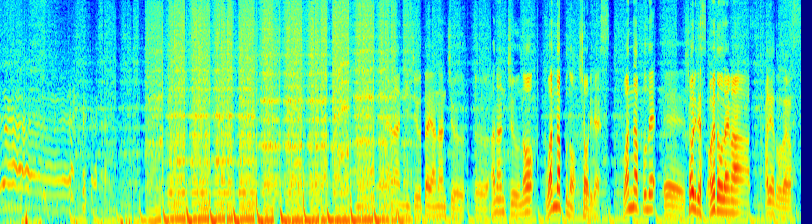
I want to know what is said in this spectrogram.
エーイ阿南二中対阿南中うー阿南中のワンナップの勝利です。ワンナップで、えー勝利です。おめでとうございます。ありがとうございます。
